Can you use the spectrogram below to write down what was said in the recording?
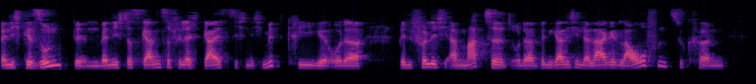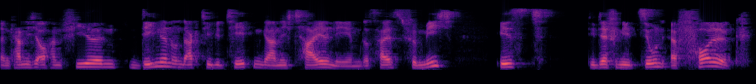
wenn ich gesund bin, wenn ich das Ganze vielleicht geistig nicht mitkriege oder bin völlig ermattet oder bin gar nicht in der Lage, laufen zu können, dann kann ich auch an vielen Dingen und Aktivitäten gar nicht teilnehmen. Das heißt, für mich ist die Definition Erfolg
